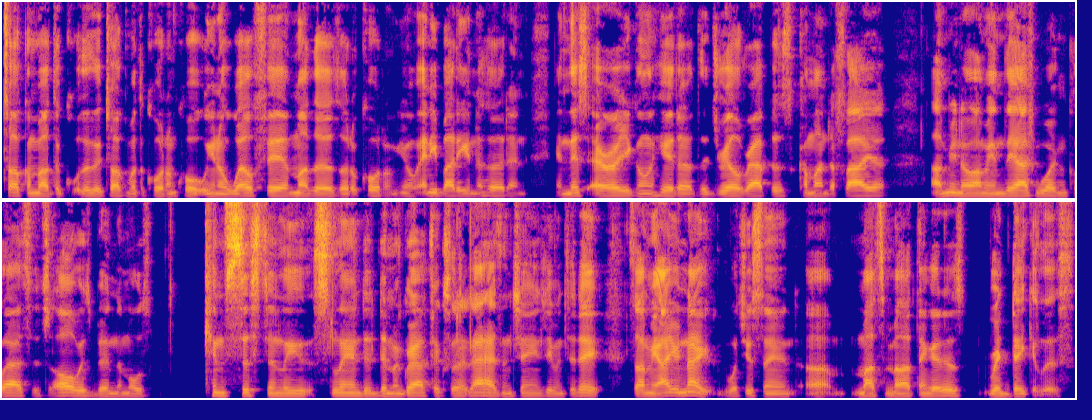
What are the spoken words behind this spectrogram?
talking about the whether they talking about the quote unquote you know welfare mothers or the quote unquote you know anybody in the hood and in this era you're gonna hear the the drill rappers come under fire. Um, you know, I mean, the African working class it's always been the most consistently slandered demographic, so that, that hasn't changed even today. So I mean, I unite what you're saying, um. I think it is ridiculous.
